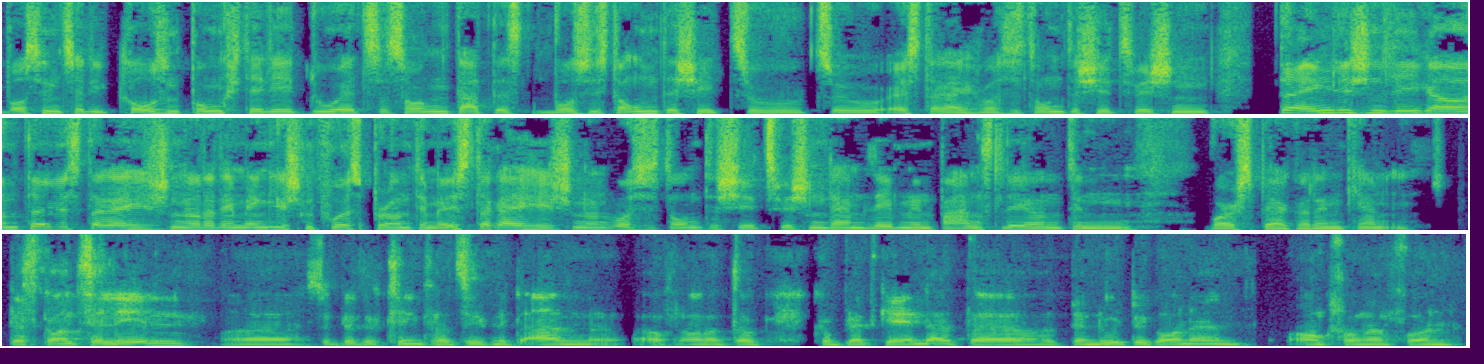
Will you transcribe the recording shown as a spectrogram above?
Was sind so die großen Punkte, die du jetzt sagen darfst? Was ist der Unterschied zu, zu Österreich? Was ist der Unterschied zwischen der englischen Liga und der österreichischen oder dem englischen Fußball und dem österreichischen? Und was ist der Unterschied zwischen deinem Leben in Barnsley und in Wolfsberg oder in Kärnten? Das ganze Leben, äh, so wie das klingt, hat sich mit einem auf den anderen Tag komplett geändert. Äh, hat bei Null begonnen, angefangen von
